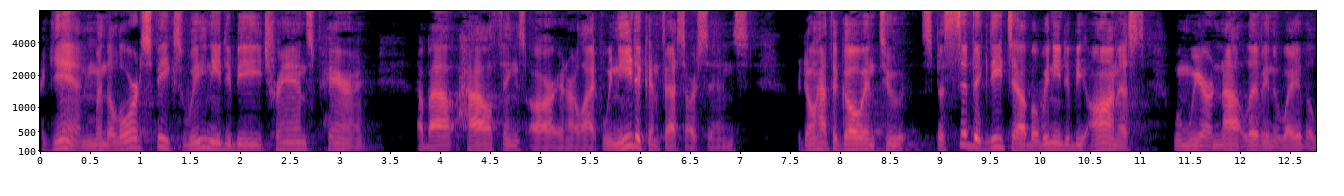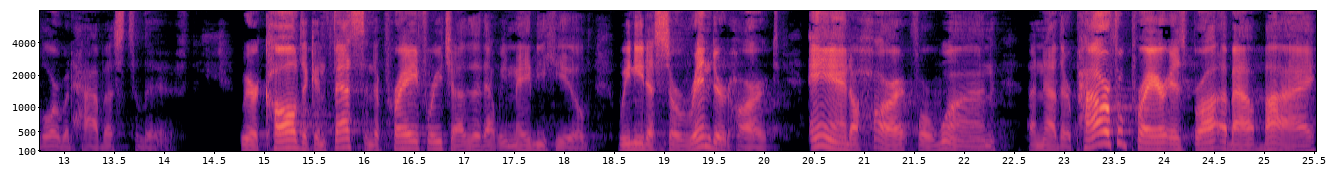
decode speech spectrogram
Again, when the Lord speaks, we need to be transparent about how things are in our life. We need to confess our sins. We don't have to go into specific detail, but we need to be honest when we are not living the way the Lord would have us to live. We are called to confess and to pray for each other that we may be healed. We need a surrendered heart and a heart for one another. Powerful prayer is brought about by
